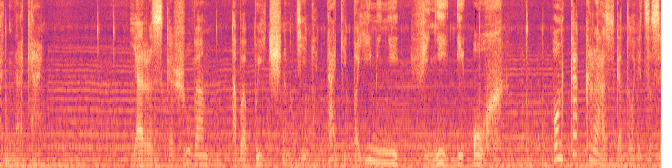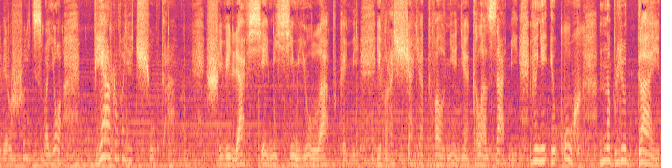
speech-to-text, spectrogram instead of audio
однако. Я расскажу вам об обычном Тики-таге по имени Фини и Ух – он как раз готовится совершить свое первое чудо. Шевеля всеми семью лапками и вращая от волнения глазами, Вни и ух наблюдает,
